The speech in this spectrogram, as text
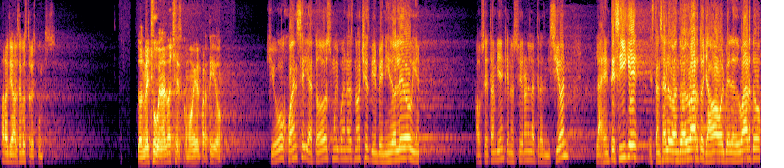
para llevarse los tres puntos. Don Mechu, buenas noches. ¿Cómo vio el partido? ¿Qué hubo, Juanse? Y a todos muy buenas noches. Bienvenido, Leo. Bien... A usted también, que no estuvieron en la transmisión. La gente sigue, están saludando a Eduardo, ya va a volver Eduardo.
